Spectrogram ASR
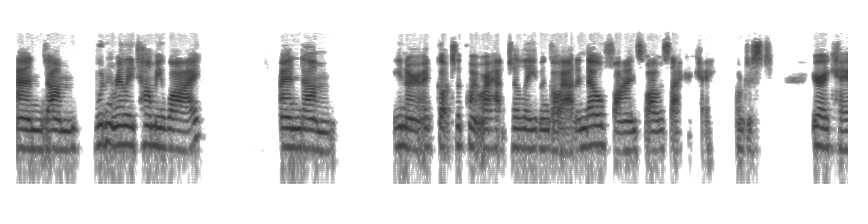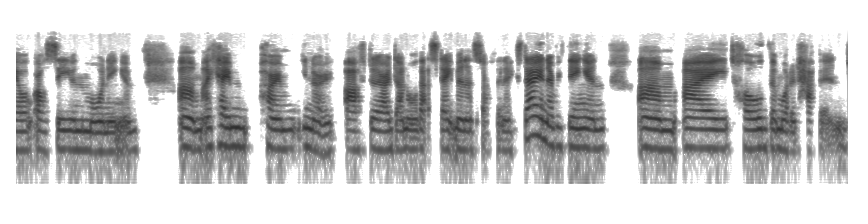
and um, wouldn't really tell me why. And um, you know, I got to the point where I had to leave and go out, and they were fine. So I was like, okay, I'll just you're okay. I'll, I'll see you in the morning. And um, I came home, you know, after I'd done all that statement and stuff the next day and everything. And um, I told them what had happened.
